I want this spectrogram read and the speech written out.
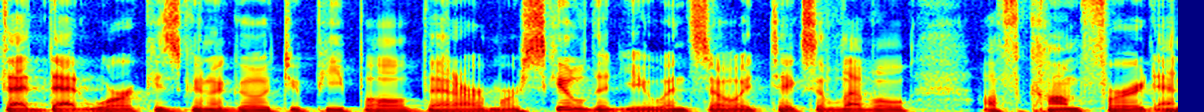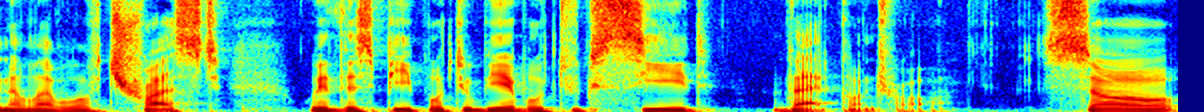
that that work is going to go to people that are more skilled than you. And so it takes a level of comfort and a level of trust with these people to be able to exceed that control. So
